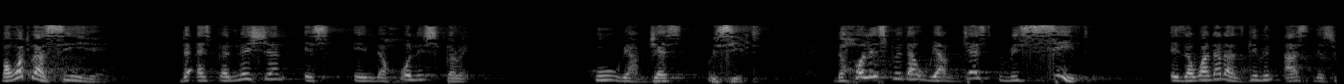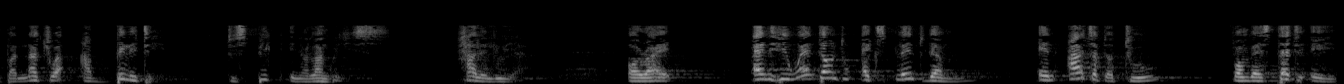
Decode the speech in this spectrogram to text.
But what we are seeing here, the explanation is in the Holy Spirit who we have just received. The Holy Spirit that we have just received is the one that has given us the supernatural ability to speak in your languages. Hallelujah. All right. And he went on to explain to them in Acts chapter 2 from verse 38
